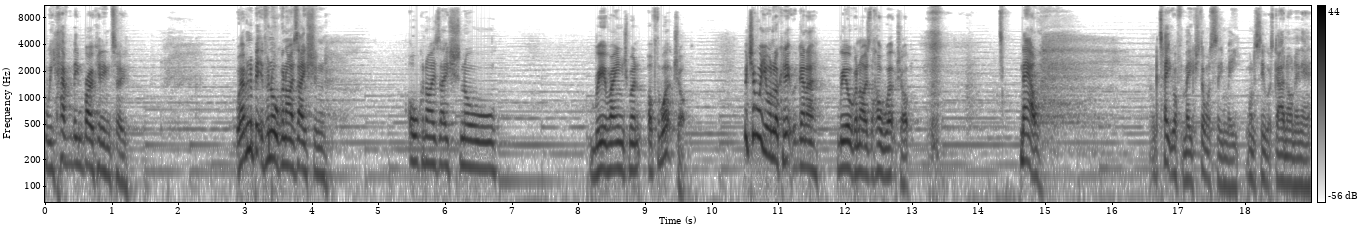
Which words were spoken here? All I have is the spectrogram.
we haven't been broken into. We're having a bit of an organisation, organisational rearrangement of the workshop. Whichever way you want to look at it, we're going to reorganise the whole workshop. Now, I'll take you off me because you don't want to see me. You want to see what's going on in here.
